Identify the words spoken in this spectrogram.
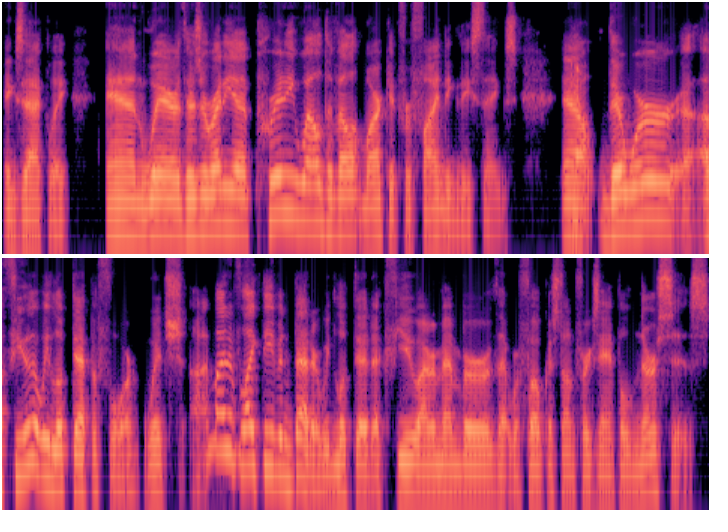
Exactly. And where there's already a pretty well developed market for finding these things. Now, yeah. there were a few that we looked at before, which I might have liked even better. We looked at a few I remember that were focused on, for example, nurses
